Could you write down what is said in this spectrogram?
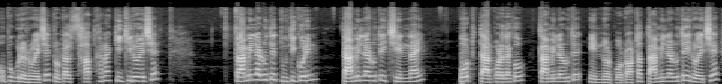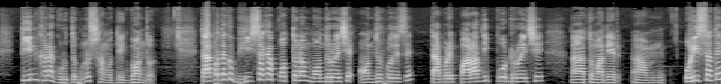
উপকূলে রয়েছে টোটাল সাতখানা। কি কি রয়েছে? তামিলনাড়ুতে তুতিকোরিন তামিলনাড়ুতেই চেন্নাই পোর্ট তারপরে দেখো তামিলনাড়ুতে এন্নোর পোর্ট অর্থাৎ তামিলনাড়ুতেই রয়েছে তিনখানা গুরুত্বপূর্ণ সামুদ্রিক বন্দর। তারপর দেখো ভিসাখাপত্তনম বন্দর রয়েছে অন্ধ্রপ্রদেশে, তারপরে পারাদ্বীপ পোর্ট রয়েছে তোমাদের উড়িষ্যাতে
